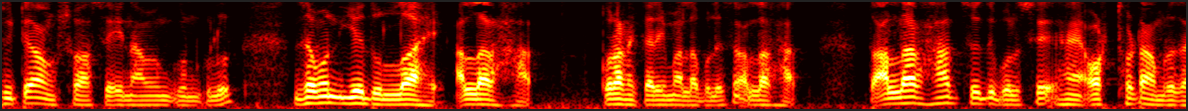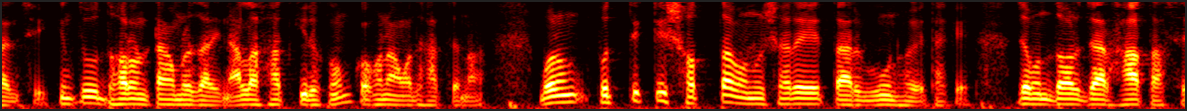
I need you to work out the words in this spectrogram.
দুইটা অংশ আছে এই নাম এবং গুণগুলোর। যেমন, ইয়েদুল্লাহ, আল্লাহর হাত। কোরআন কারিম আল্লাহ বলেছেন, আল্লাহর হাত। তো আল্লাহর হাত যদি বলছে হ্যাঁ অর্থটা আমরা জানছি, কিন্তু ধরনটা আমরা জানি না। আল্লাহর হাত কীরকম? কখনো আমাদের হাতে নয়। বরং প্রত্যেকটি সত্তা অনুসারে তার গুণ হয়ে থাকে। যেমন দরজার হাত আছে।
